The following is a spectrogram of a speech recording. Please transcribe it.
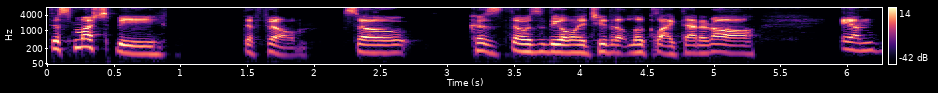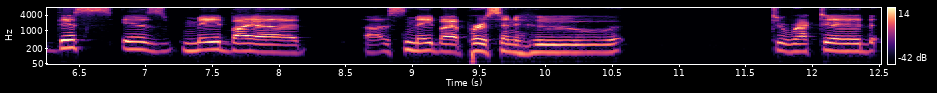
this must be the film. So, because those are the only two that look like that at all. And this is made by a uh, this is made by a person who directed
